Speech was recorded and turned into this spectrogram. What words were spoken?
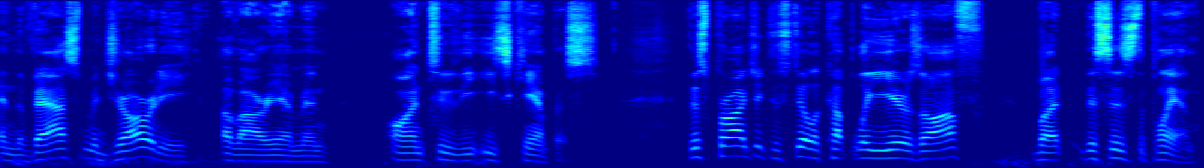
and the vast majority of our airmen onto the East Campus. This project is still a couple of years off, but this is the plan.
